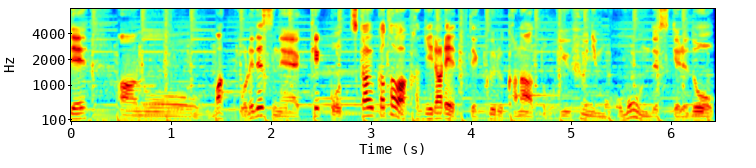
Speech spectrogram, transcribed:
であのー、まあこれですね。結構使う方は限られてくるかなというふうにも思うんですけれど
